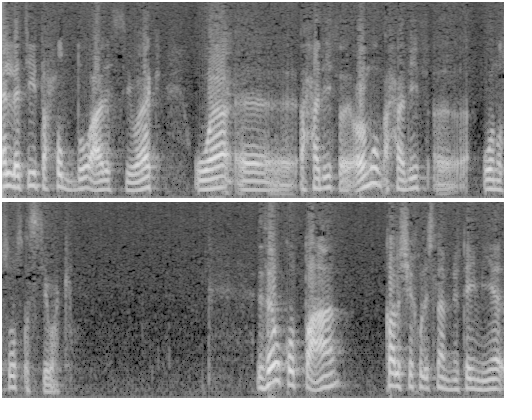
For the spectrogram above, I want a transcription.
التي تحض على السواك وأحاديث عموم أحاديث آه، ونصوص السواك. ذوق الطعام قال الشيخ الإسلام ابن تيمية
